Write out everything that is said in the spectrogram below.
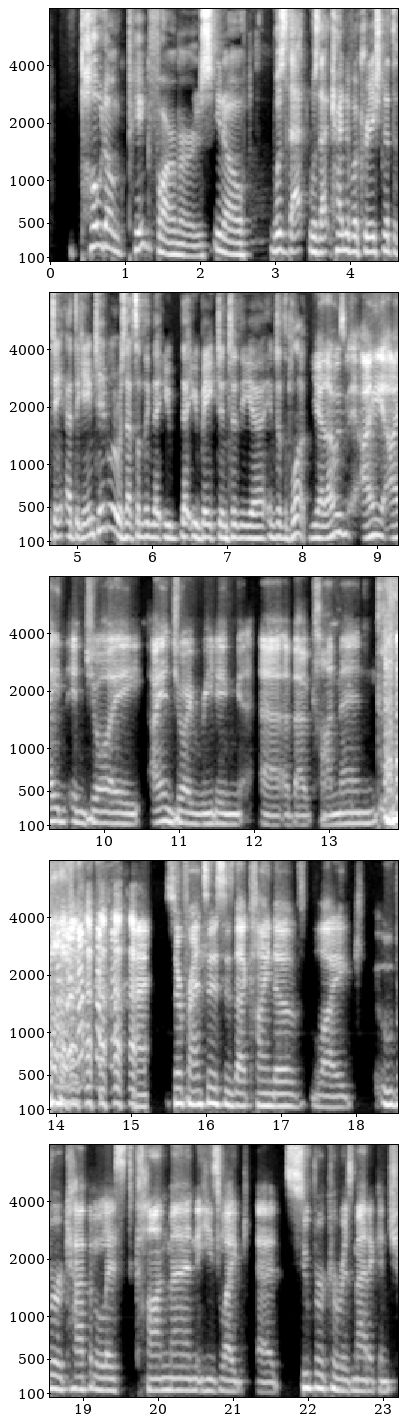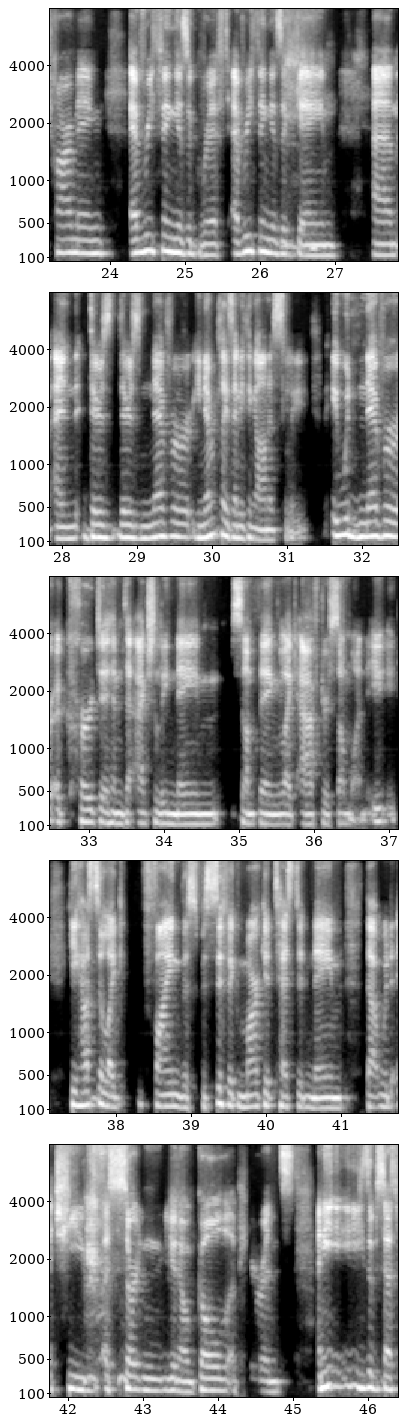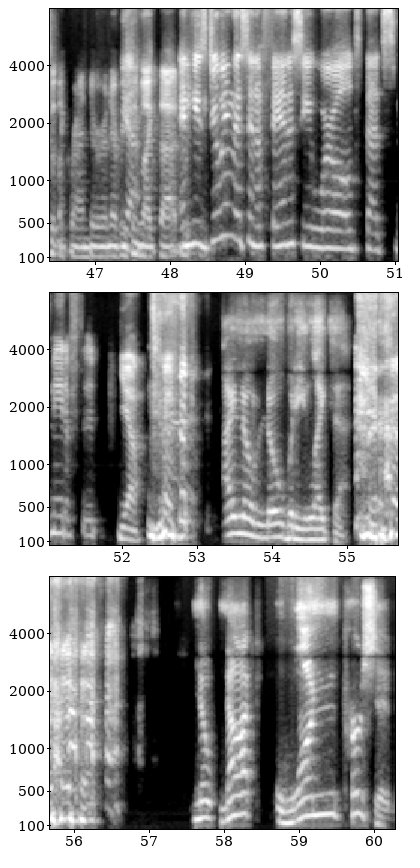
podunk pig farmers, you know. Was that was that kind of a creation at the ta- at the game table, or was that something that you that you baked into the uh, into the plug? Yeah, that was I. I enjoy I enjoy reading uh, about con men. Sir Francis is that kind of like uber capitalist con man. He's like uh, super charismatic and charming. Everything is a grift. Everything is a game. Um, and there's there's never he never plays anything honestly. It would never occur to him to actually name something like after someone. He, he has to like find the specific market tested name that would achieve a certain you know goal appearance and he he's obsessed with like grandeur and everything Yeah. like that And he's doing this in a fantasy world that's made of food. yeah I know nobody like that. No, not one person.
